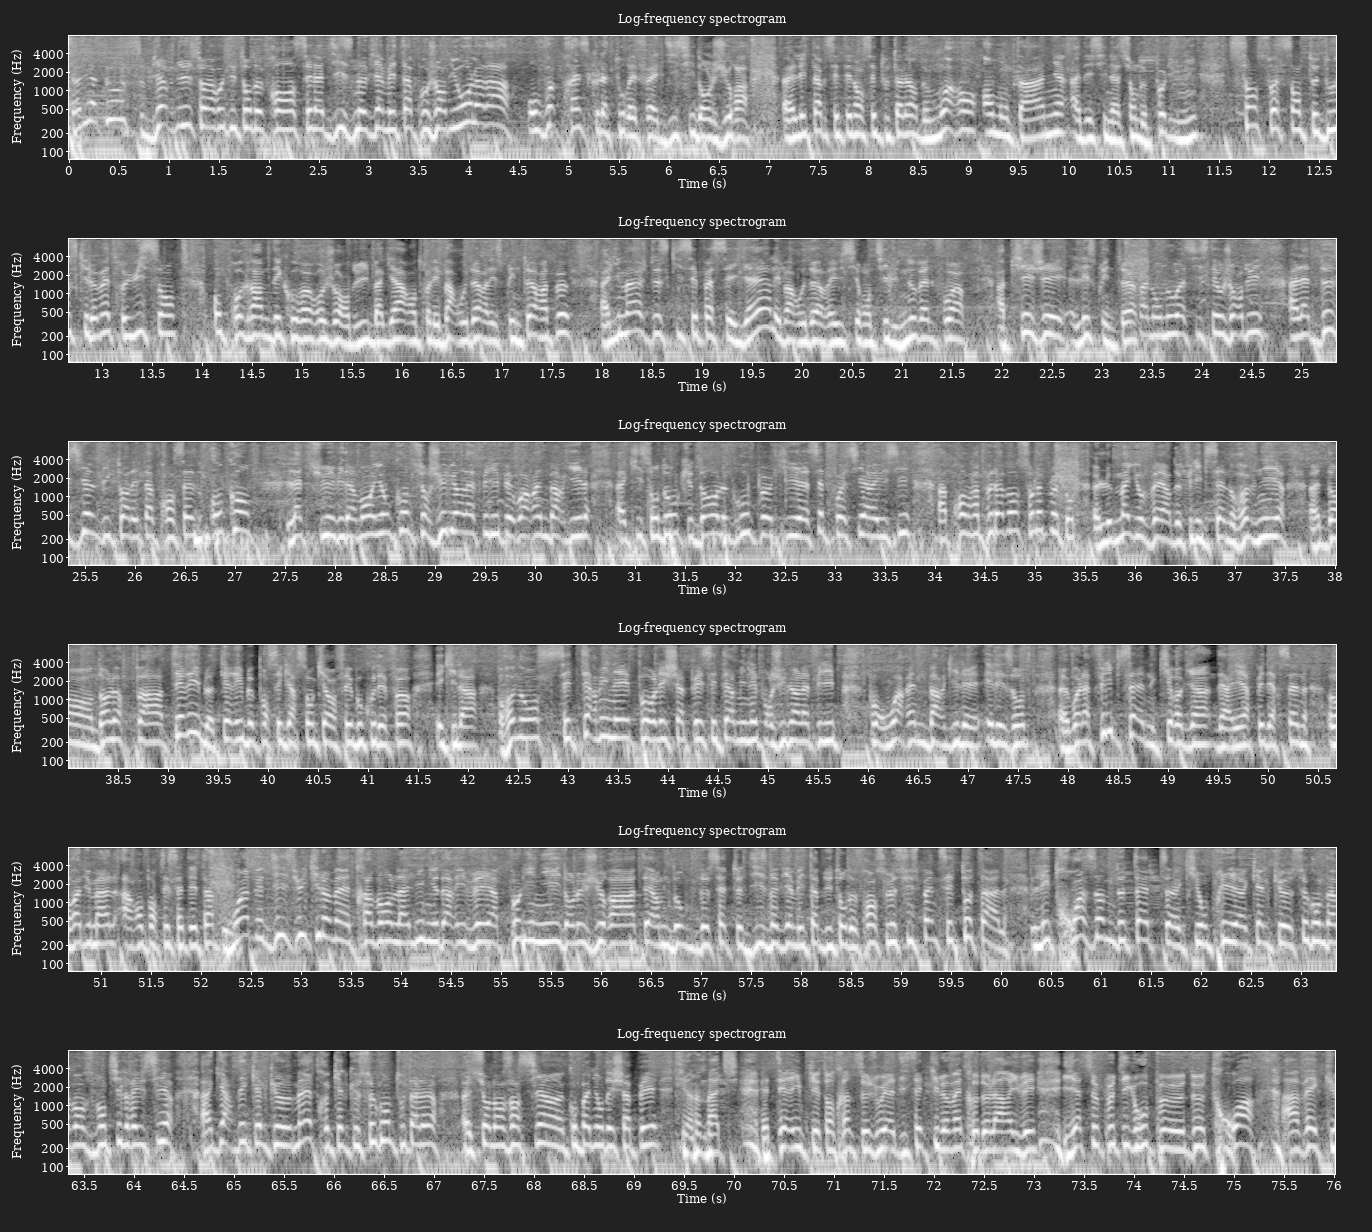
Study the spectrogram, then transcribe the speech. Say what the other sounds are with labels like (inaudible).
Salut à tous, bienvenue sur la route du Tour de France. C'est la 19e étape aujourd'hui. Oh là là, on voit presque la Tour Eiffel d'ici dans le Jura. Euh, l'étape s'était lancée tout à l'heure de Moiran en montagne à destination de Poligny. 172 km 800 au programme des coureurs aujourd'hui. Bagarre entre les baroudeurs et les sprinteurs, un peu à l'image de ce qui s'est passé hier. Les baroudeurs réussiront-ils une nouvelle fois à piéger les sprinteurs? Allons-nous assister aujourd'hui à la deuxième victoire d'étape française? On compte là-dessus évidemment et on compte sur Julien Lafilippe et Warren Barguil euh, qui sont donc dans le groupe qui euh, cette fois-ci a réussi à prendre un peu d'avance sur le peloton. Le maillot vert de Philippe Sen revenir euh, dans, dans leur pas. Terrible, terrible pour ces garçons qui ont fait beaucoup d'efforts et qui la renoncent. C'est terminé pour l'échappée, c'est terminé pour Julien Lafilippe, pour Warren Barguil et les autres. Voilà Philippe Sen qui revient derrière. Pedersen aura du mal à remporter cette étape. Moins de 18 km avant la ligne d'arrivée à Poligny dans le Jura, à terme donc de cette 19e étape du Tour de France. Le suspense est total les trois hommes de tête euh, qui ont pris euh, quelques secondes d'avance vont-ils réussir à garder quelques mètres, quelques secondes tout à l'heure euh, sur leurs anciens compagnons d'échappée? Il y a un match terrible qui est en train de se jouer à 17 km de l'arrivée. Il y a ce petit groupe de trois avec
